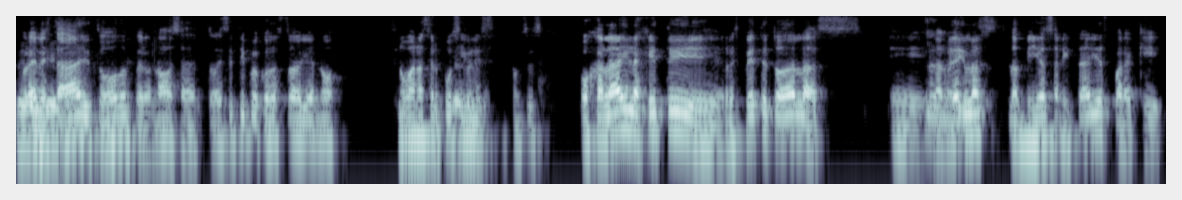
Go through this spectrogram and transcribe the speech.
del estadio y todo, pero no, o sea, todo ese tipo de cosas todavía no, no van a ser posibles. Entonces, ojalá y la gente respete todas las, eh, las, reglas, las medidas sanitarias para que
